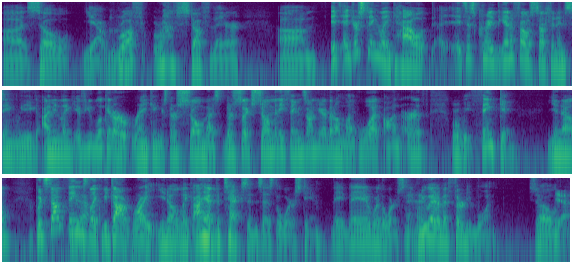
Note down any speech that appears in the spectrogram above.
Uh, so, yeah, rough, rough stuff there. Um, it's interesting, like how it's just crazy. The NFL is such an insane league. I mean, like if you look at our rankings, there's so mess. There's like so many things on here that I'm like, what on earth were we thinking? You know. But some things yeah. like we got right. You know, like I have the Texans as the worst team. They they were the worst team. you had them at 31. So yeah.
